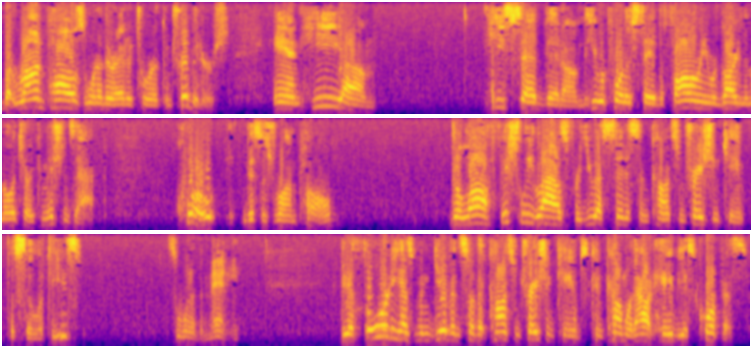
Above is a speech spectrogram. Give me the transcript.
but Ron Paul is one of their editorial contributors, and he um, he said that um, he reportedly stated the following regarding the Military Commissions Act. Quote, this is Ron Paul. The law officially allows for U.S. citizen concentration camp facilities. It's one of the many the authority has been given so that concentration camps can come without habeas corpus.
